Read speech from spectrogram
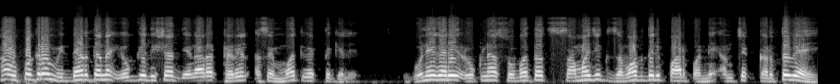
हा उपक्रम विद्यार्थ्यांना योग्य दिशा देणारा ठरेल असे मत व्यक्त केले. गुन्हेगारी रोखण्यासोबतच सामाजिक जबाबदारी पार पाडणे आमचे कर्तव्य आहे.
